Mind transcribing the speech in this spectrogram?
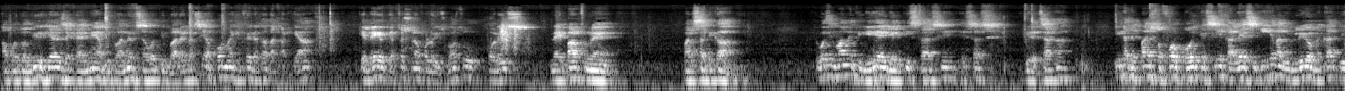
από το 2019 που του ανέφερα εγώ την παρέλαση ακόμα έχει φέρει αυτά τα χαρτιά και λέει ότι αυτός είναι ο απολογισμός του χωρίς να υπάρχουν παραστατικά. Εγώ θυμάμαι την κυρία Αγγελική Στάση, εσάς κύριε Τσάκα, είχατε πάει στο Four Point και εσύ καλέσει και είχε ένα βιβλίο με κάτι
